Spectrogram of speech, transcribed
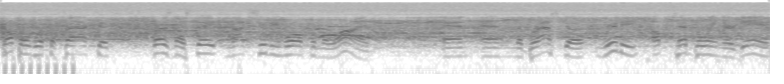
Coupled with the fact that Fresno State not shooting well from the line, and, and Nebraska really up-tempoing their game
